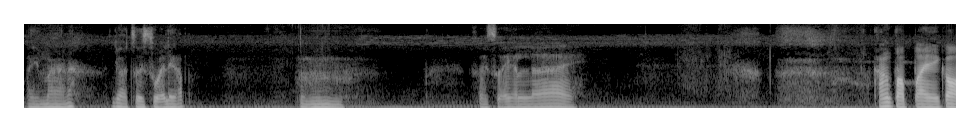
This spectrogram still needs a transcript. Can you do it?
ใบมานะ ยอดสวย ๆ เลยครับ อืม สวย ๆ กันเลย ครั้งต่อไปก็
